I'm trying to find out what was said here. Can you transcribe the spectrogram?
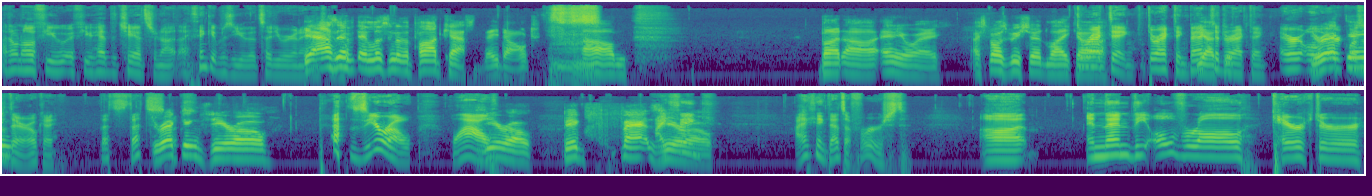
I don't know if you if you had the chance or not. I think it was you that said you were gonna. Yeah, ask as if they listen to the podcast. They don't. um, but uh, anyway, I suppose we should like uh, directing, directing, back yeah, to directing. Er, oh, Eric wasn't there. Okay, that's that's directing zero, that's zero. Wow, zero, big fat I zero. think I think that's a first. Uh, and then the overall character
